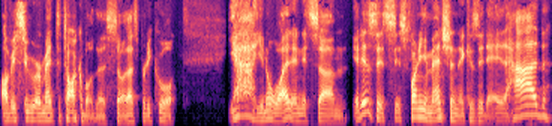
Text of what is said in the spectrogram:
Obviously we were meant to talk about this, so that's pretty cool. Yeah, you know what? And it's um it is it's it's funny you mentioned it because it it had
